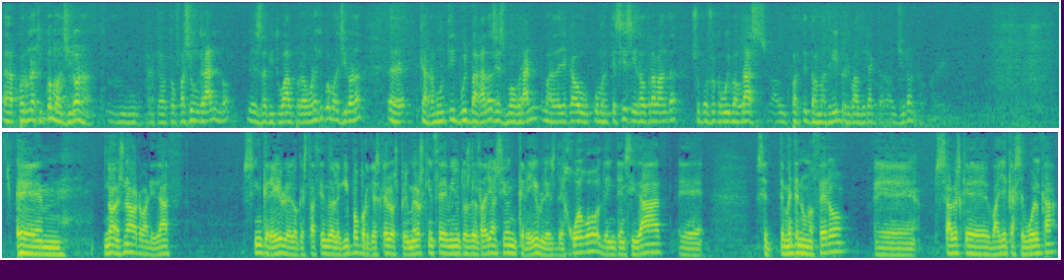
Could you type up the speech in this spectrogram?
eh, per un equip com el Girona, mm, perquè que ho faci un gran no? és habitual, però un equip com el Girona eh, que remunti 8 vegades és molt gran, m'agradaria que ho comentessis i d'altra banda suposo que avui veuràs el partit del Madrid, rival directe del Girona. Eh, no, es una barbaridad. Es increíble lo que está haciendo el equipo porque es que los primeros 15 minutos del Rayo han sido increíbles, de juego, de intensidad, eh, se te meten 1-0, eh, sabes que Vallecas se vuelca,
